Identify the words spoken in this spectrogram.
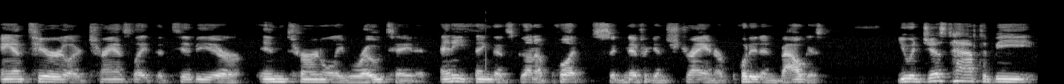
anteriorly translate the tibia or internally rotate it. Anything that's going to put significant strain or put it in valgus you would just have to be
